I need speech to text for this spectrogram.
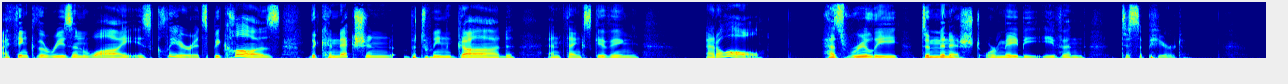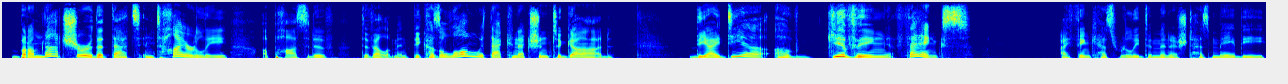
I think the reason why is clear. It's because the connection between God and Thanksgiving at all has really diminished or maybe even disappeared. But I'm not sure that that's entirely a positive development because, along with that connection to God, the idea of giving thanks, I think, has really diminished, has maybe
